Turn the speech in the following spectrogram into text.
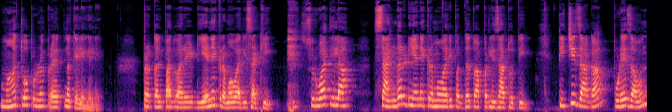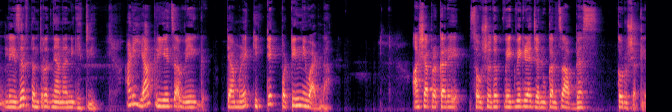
महत्त्वपूर्ण प्रयत्न केले गेले. प्रकल्पाद्वारे डी एन ए क्रमवारीसाठी सुरुवातीला सँगर डी एन ए क्रमवारी पद्धत वापरली जात होती. तिची जागा पुढे जाऊन लेझर तंत्रज्ञानाने घेतली आणि या क्रियेचा वेग त्यामुळे कित्येक पटींनी वाढला. अशा प्रकारे संशोधक वेगवेगळ्या जनुकांचा अभ्यास करू शकले.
